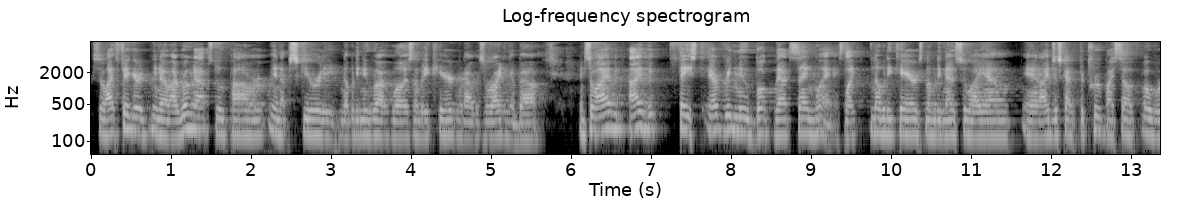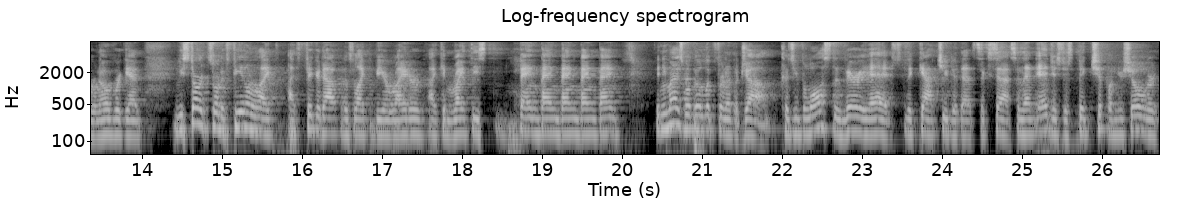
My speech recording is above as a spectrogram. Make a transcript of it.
So I figured, you know, I wrote Absolute Power in obscurity. Nobody knew who I was. Nobody cared what I was writing about. And so I have, I faced every new book that same way. It's like nobody cares, nobody knows who I am, and I just got to prove myself over and over again. If you start sort of feeling like I figured out what it's like to be a writer, I can write these bang, bang, bang, bang, bang, then you might as well go look for another job because you've lost the very edge that got you to that success. And that edge is this big chip on your shoulder.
